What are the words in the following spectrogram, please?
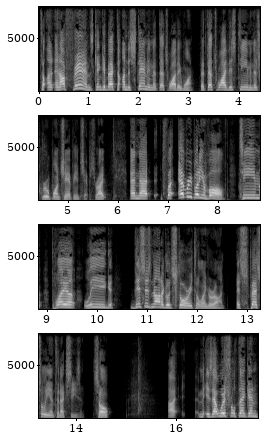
to, and our fans can get back to understanding that that's why they won. That that's why this team and this group won championships, right? And that for everybody involved, team, player, league, this is not a good story to linger on, especially into next season. So, I is that wishful thinking?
